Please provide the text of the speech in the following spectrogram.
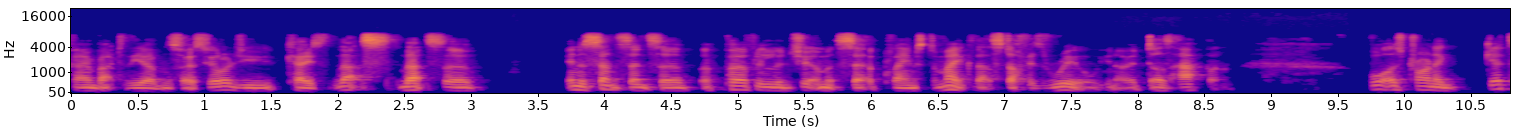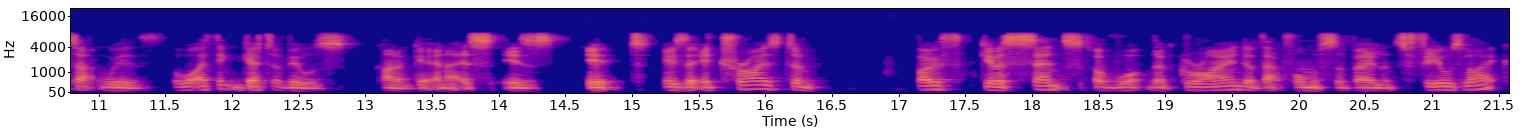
going back to the urban sociology case that's that's a in a sense sense a, a, perfectly legitimate set of claims to make. That stuff is real you know it does happen. What i was trying to get at with what i think Ghettoville's kind of getting at is is it is that it tries to both give a sense of what the grind of that form of surveillance feels like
